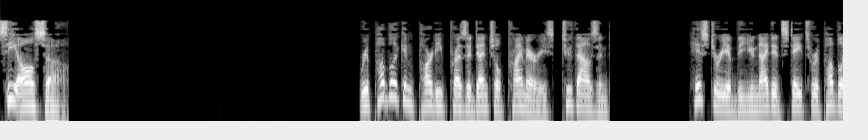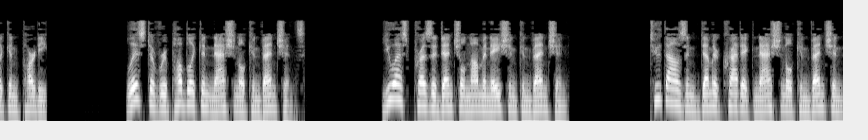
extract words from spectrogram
See also. Republican Party presidential primaries, 2000 History of the United States Republican Party. List of Republican National Conventions. U.S. Presidential Nomination Convention. 2000 Democratic National Convention.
